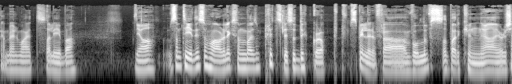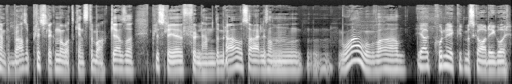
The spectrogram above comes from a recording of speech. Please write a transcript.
Gabriel White, Saliba. Ja, Samtidig så har du liksom bare sånn Plutselig så dukker det opp spillere fra Wolves at bare Kunya gjør det kjempebra. Så plutselig kommer Watkins tilbake, og så plutselig gjør Fulham det bra. Og så er det litt sånn Wow! Hva ja Kunya gikk ut med skade i går.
